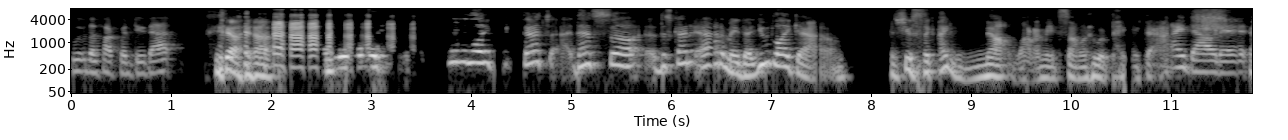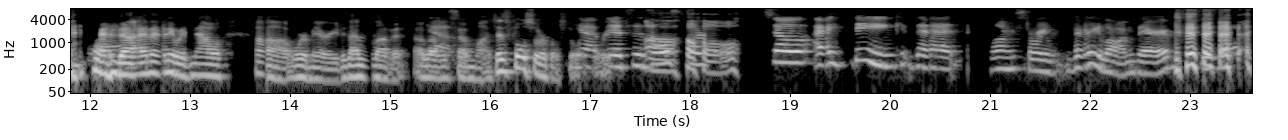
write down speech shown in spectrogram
who the fuck would do that? yeah yeah. And they were like, they were like that's that's uh this guy adam made that. You'd like adam and she was like i do not want to meet someone who would paint that I doubt it. and uh, and anyways now uh we're married i love it i love Yeah. it so much it's full circle story yeah, it's a whole story. Oh. So I think that long story, very long there. that I'm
